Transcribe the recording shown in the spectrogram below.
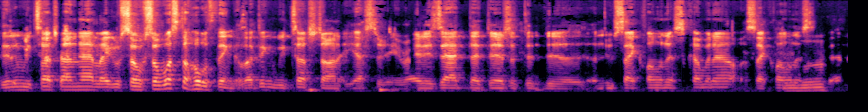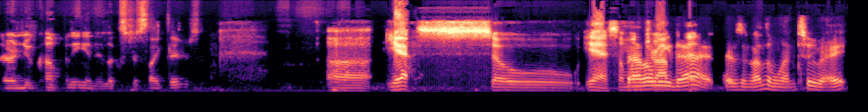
didn't we touch on that? Like, so, so what's the whole thing? Because I think we touched on it yesterday, right? Is that that there's a, the, the, a new Cyclonus coming out? A Cyclonus, Mhm. they're a new company, and it looks just like theirs. Uh, yeah. So yeah, someone Not only that. that, there's another one too, right?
